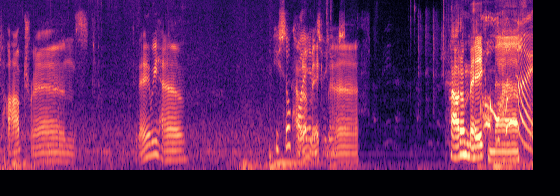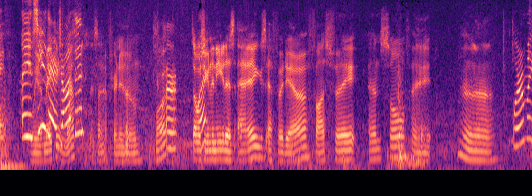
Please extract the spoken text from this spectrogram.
top trends. Today we have He's so how quiet to in his make videos. math. How to make Oh, math. hi! I didn't We see are you there, making math Jonathan. this afternoon. What? Or So what, What? you're gonna need is eggs, FODR, phosphate, and sulfate. Huh. where am I?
